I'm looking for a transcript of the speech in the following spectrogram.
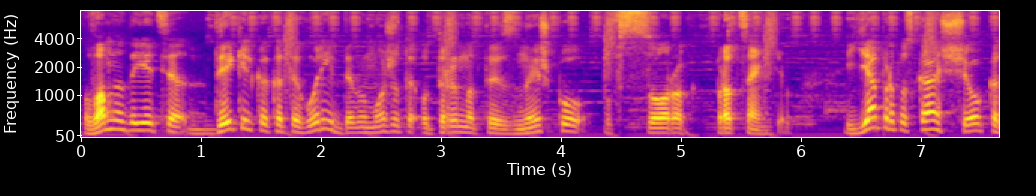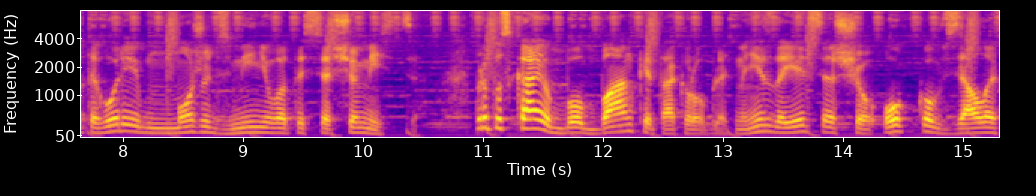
Вам надається декілька категорій, де ви можете отримати знижку в 40%. Я припускаю, що категорії можуть змінюватися щомісяця. Припускаю, бо банки так роблять. Мені здається, що ОККО взяли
